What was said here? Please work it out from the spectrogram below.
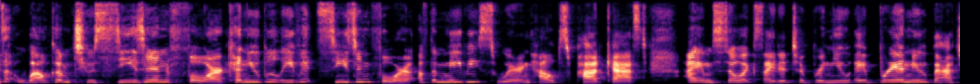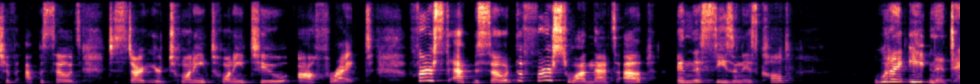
Friends, welcome to season four. Can you believe it? Season four of the Maybe Swearing Helps podcast. I am so excited to bring you a brand new batch of episodes to start your 2022 off right. First episode, the first one that's up in this season is called What I Eat in a Day.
